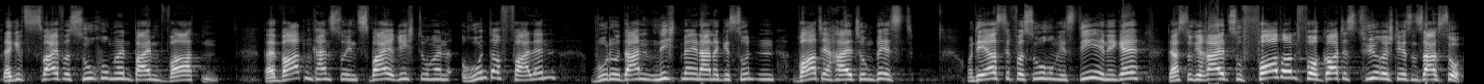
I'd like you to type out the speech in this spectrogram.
da gibt es zwei Versuchungen beim Warten. Beim Warten kannst du in zwei Richtungen runterfallen, wo du dann nicht mehr in einer gesunden Wartehaltung bist. Und die erste Versuchung ist diejenige, dass du geradezu fordernd vor Gottes Türe stehst und sagst so,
